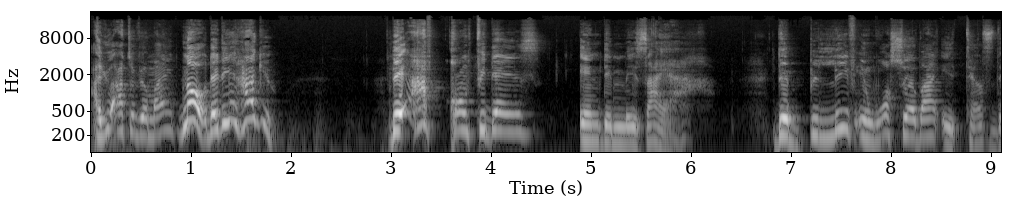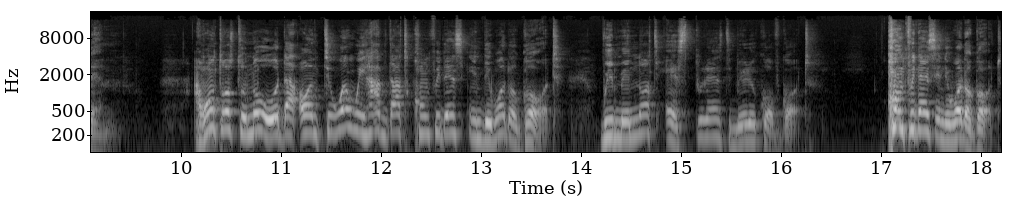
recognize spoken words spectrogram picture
Are you out of your mind? No, they didn't argue. They have confidence in the Messiah. They believe in whatsoever it tells them. I want us to know that until when we have that confidence in the Word of God, we may not experience the miracle of God. Confidence in the Word of God.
